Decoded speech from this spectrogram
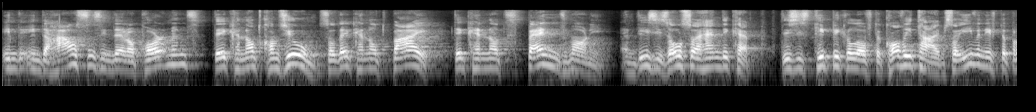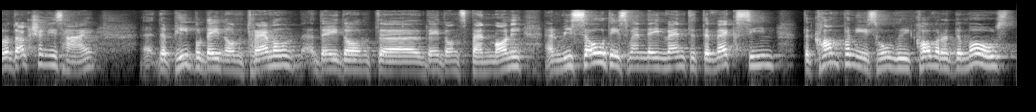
in the, in the houses, in their apartments. They cannot consume, so they cannot buy, they cannot spend money, and this is also a handicap. This is typical of the COVID time. So even if the production is high, the people they don't travel, they don't uh, they don't spend money, and we saw this when they invented the vaccine. The companies who recovered the most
